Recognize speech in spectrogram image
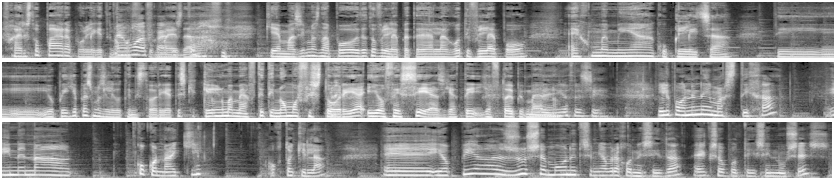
Ευχαριστώ πάρα πολύ για την Εγώ όμορφη ευχαριστώ. κουβέντα. Και μαζί μας να πω, δεν το βλέπετε, αλλά εγώ τη βλέπω. Έχουμε μία κουκλίτσα, τη, η οποία για πες μας λίγο την ιστορία της και κλείνουμε με αυτή την όμορφη ιστορία υιοθεσίας, γιατί γι' αυτό επιμένω. Ναι, υιοθεσία. Λοιπόν, είναι η μαστίχα. Είναι ένα κοκονάκι, 8 κιλά, ε, η οποία ζούσε μόνη της σε μια βραχονισίδα έξω από τις Ινούσες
